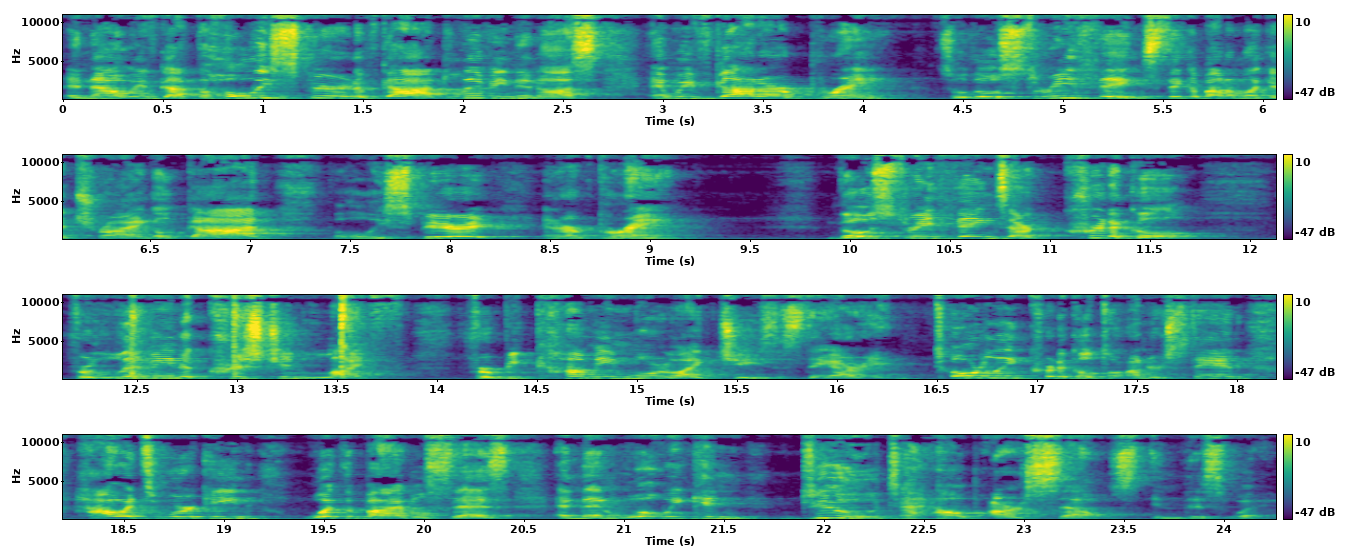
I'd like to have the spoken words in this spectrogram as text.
And now we've got the Holy Spirit of God living in us, and we've got our brain. So those three things, think about them like a triangle God, the Holy Spirit, and our brain. Those three things are critical for living a Christian life for becoming more like Jesus. They are totally critical to understand how it's working, what the Bible says, and then what we can do to help ourselves in this way.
